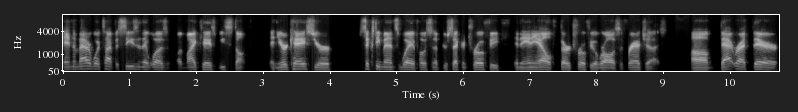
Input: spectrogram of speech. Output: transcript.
and no matter what type of season it was, in my case, we stunk. In your case, you're 60 minutes away of hosting up your second trophy in the NAL, third trophy overall as a franchise. Um, that right there,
